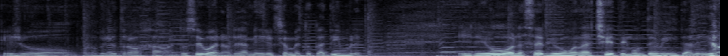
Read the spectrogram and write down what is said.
que yo, con los que yo trabajaba. Entonces, bueno, le da mi dirección, me toca timbre. Y le digo, hola Sergio, ¿cómo andás? Che, tengo un temita, le digo.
